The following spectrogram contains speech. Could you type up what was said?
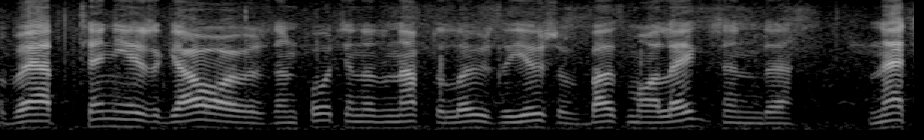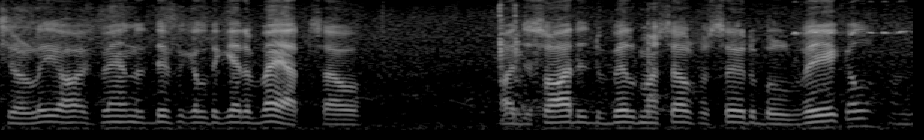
About 10 years ago, I was unfortunate enough to lose the use of both my legs, and uh, naturally, I found it difficult to get about, so I decided to build myself a suitable vehicle, and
